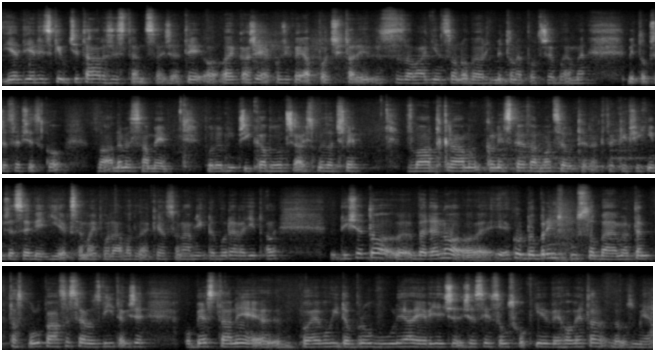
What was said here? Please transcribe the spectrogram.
je, je vždycky určitá rezistence, že ty lékaři jako říkají, a proč tady se zavádí něco nového, my to nepotřebujeme, my to přece všechno zvládneme sami. Podobný příklad bylo třeba, když jsme začali zvládat krám klinické farmaceuty, tak taky všichni přece vědí, jak se mají podávat léky a co nám někdo bude radit, ale když je to vedeno jako dobrým způsobem, ten, ta spolupráce se rozvíjí, takže obě strany projevují dobrou vůli a je vidět, že, že si jsou schopni vyhovět a rozumět,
